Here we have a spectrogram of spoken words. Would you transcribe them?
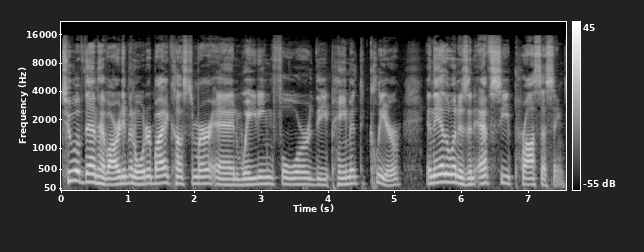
Two of them have already been ordered by a customer and waiting for the payment to clear. And the other one is an FC processing.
